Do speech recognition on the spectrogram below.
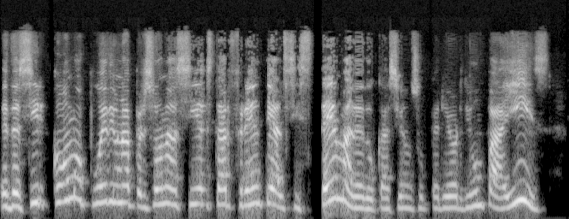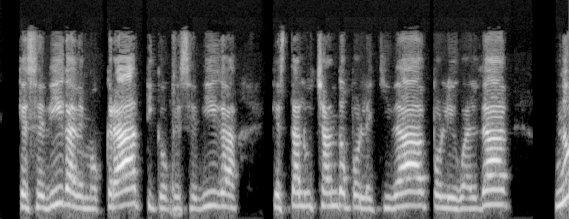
Es decir, ¿cómo puede una persona así estar frente al sistema de educación superior de un país que se diga democrático, que se diga que está luchando por la equidad, por la igualdad. No,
